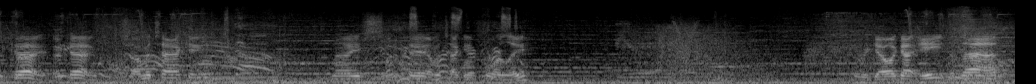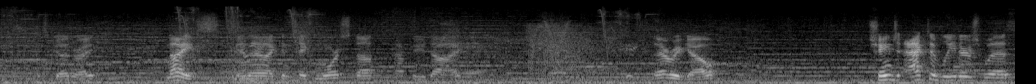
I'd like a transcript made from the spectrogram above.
Okay, okay. So I'm attacking. Nice. Okay, I'm attacking poorly. There we go. I got eight of that. That's good, right? Nice. And then I can take more stuff after you die. There we go. Change active leaders with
